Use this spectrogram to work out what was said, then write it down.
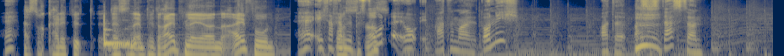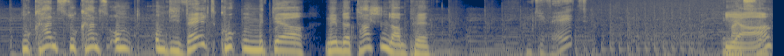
Hä? Das ist doch keine... Das ist ein MP3-Player, ein iPhone. Hä, ich dachte, wir haben eine Pistole. Oh, warte mal, doch nicht? Warte, was ist das dann? Du kannst, du kannst um, um die Welt gucken mit der, neben der Taschenlampe. Um die Welt? Wie Ja. Du?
